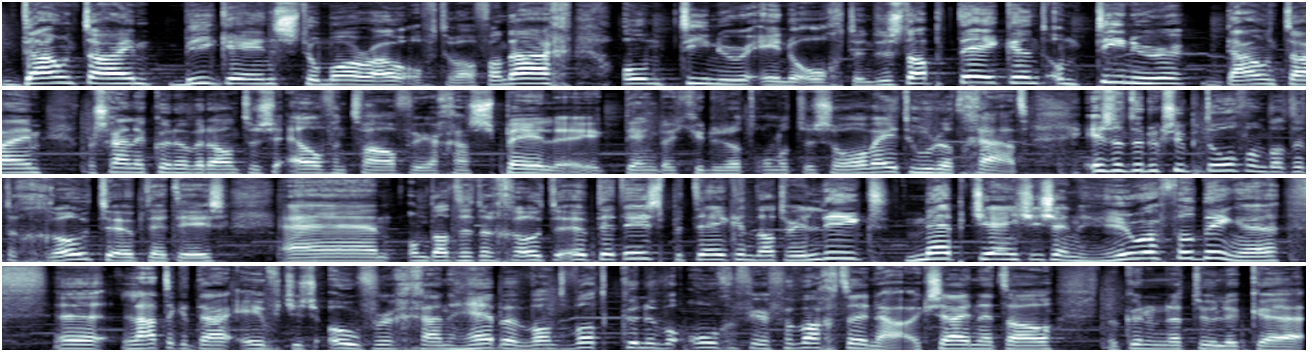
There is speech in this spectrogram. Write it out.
Downtime begins tomorrow, oftewel vandaag, om 10 uur in de ochtend. Dus dat betekent om 10 uur downtime. Waarschijnlijk kunnen we dan tussen 11 en 12 weer gaan spelen. Ik denk dat jullie dat ondertussen al weten hoe dat gaat. Is natuurlijk super tof omdat het een grote update is. En omdat het een grote update is, betekent dat weer leaks, map changes heel erg veel dingen. Uh, laat ik het daar eventjes over gaan hebben. Want wat kunnen we ongeveer verwachten? Nou, ik zei net al, we kunnen natuurlijk uh,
